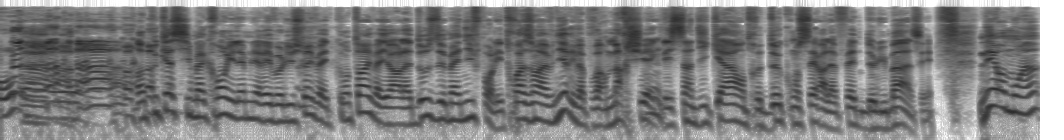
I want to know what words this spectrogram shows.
Oh. Euh, en tout cas, si Macron il aime les révolutions, il va être content. Il va y avoir la dose de manif pour les trois ans à venir. Il va pouvoir marcher avec les syndicats entre deux concerts à la fête de l'UMA. Néanmoins.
